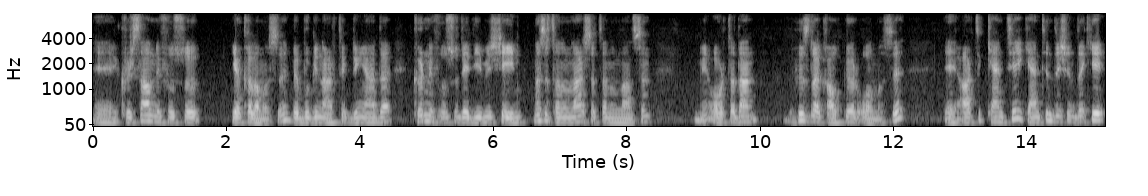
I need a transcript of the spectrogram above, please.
e, kırsal nüfusu yakalaması ve bugün artık dünyada kır nüfusu dediğimiz şeyin nasıl tanımlarsa tanımlansın e, ortadan hızla kalkıyor olması e, artık kenti kentin dışındaki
